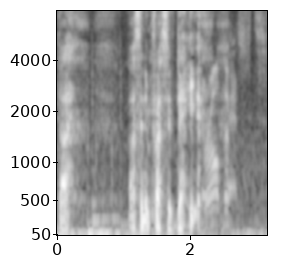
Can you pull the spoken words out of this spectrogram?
That that's an impressive date. We're all tests.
